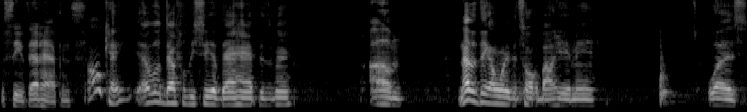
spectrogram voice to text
we'll see if that happens. Okay, yeah, we'll definitely see if that happens, man. Um, another thing I wanted to talk about here, man, was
